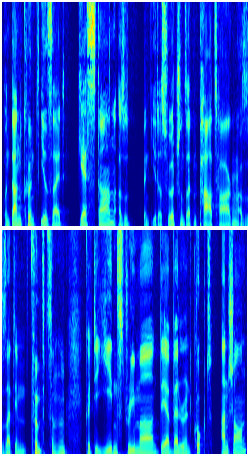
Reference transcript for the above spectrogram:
Und dann könnt ihr seit gestern, also wenn ihr das hört, schon seit ein paar Tagen, also seit dem 15., könnt ihr jeden Streamer, der Valorant guckt, anschauen.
